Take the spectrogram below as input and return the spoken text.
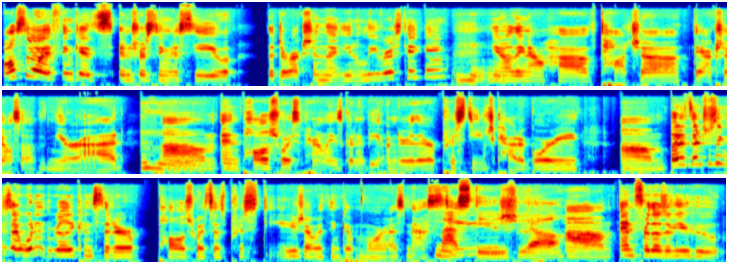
also, I think it's interesting to see the direction that Unilever is taking. Mhm. You know, they now have Tatcha. They actually also have Murad. Mhm. Um, and Paula's Choice apparently is going to be under their prestige category. Um, but it's interesting because I wouldn't really consider Paula's Choice as prestige. I would think it more as mastige. Mastige, yeah. Um, and for those of you who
